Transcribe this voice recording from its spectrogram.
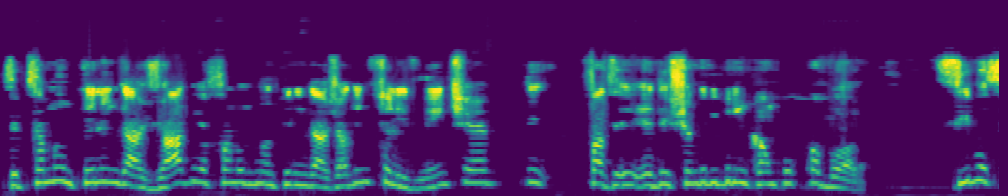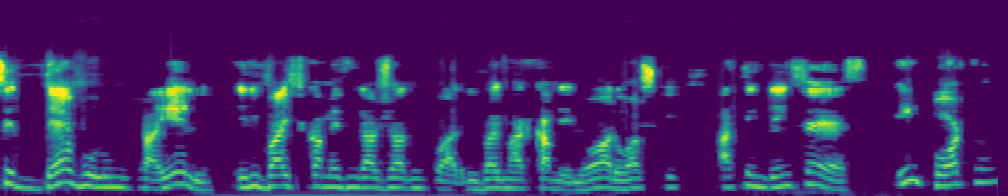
você precisa manter ele engajado e a forma de manter ele engajado, infelizmente, é, fazer, é deixando ele brincar um pouco com a bola. Se você der volume para ele, ele vai ficar mais engajado em quadra, ele vai marcar melhor. Eu acho que a tendência é essa. Em Portland,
